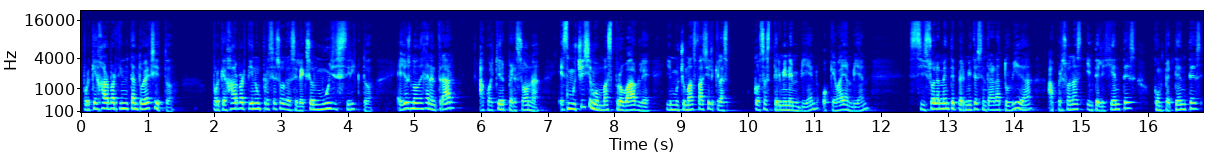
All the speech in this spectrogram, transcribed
¿por qué Harvard tiene tanto éxito? Porque Harvard tiene un proceso de selección muy estricto. Ellos no dejan entrar a cualquier persona. Es muchísimo más probable y mucho más fácil que las cosas terminen bien o que vayan bien si solamente permites entrar a tu vida a personas inteligentes, competentes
